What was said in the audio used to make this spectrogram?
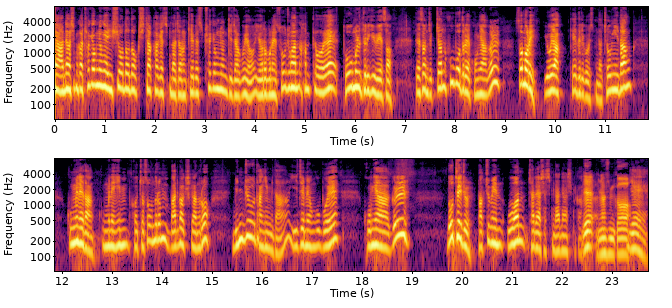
안녕하십니까. 최경령의 이슈 오도독 시작하겠습니다. 저는 KBS 최경령 기자고요. 여러분의 소중한 한 표에 도움을 드리기 위해서 대선 직전 후보들의 공약을 써머리 요약해드리고 있습니다. 정의당, 국민의당, 국민의힘 거쳐서 오늘은 마지막 시간으로 민주당입니다. 이재명 후보의 공약을 노트해줄 박주민 의원 자리하셨습니다. 안녕하십니까? 예, 안녕하십니까? 예.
